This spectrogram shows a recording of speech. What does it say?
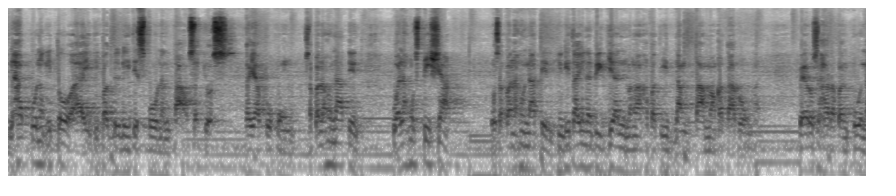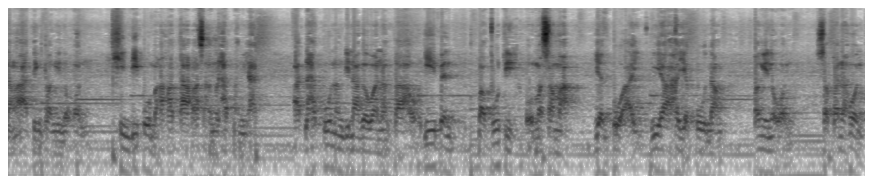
lahat po ng ito ay ipaglilitis po ng tao sa Diyos. Kaya po kung sa panahon natin, walang hustisya o sa panahon natin, hindi tayo nabigyan mga kapatid ng tamang katarungan. Pero sa harapan po ng ating Panginoon, hindi po makakatakas ang lahat ng yan. At lahat po ng ginagawa ng tao, even mabuti o masama, yan po ay ihahayag po ng Panginoon sa panahon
